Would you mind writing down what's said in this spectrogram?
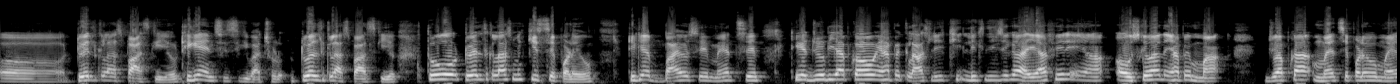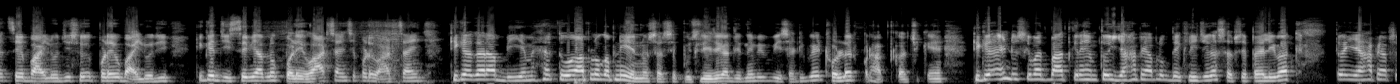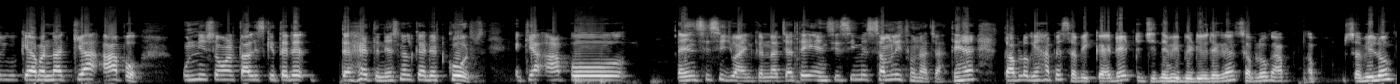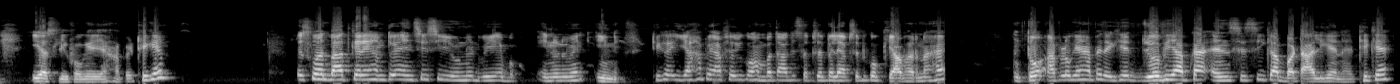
ट्वेल्थ क्लास पास किए हो, ठीक है एनसीसी की बात छोड़ो, ट्वेल्थ क्लास पास किए हो तो ट्वेल्थ क्लास में किस से पढ़े हो? ठीक है, बायो से, मैथ से, ठीक है, जो भी आपका हो, यहाँ पे क्लास लिख लिख दीजिएगा, या फिर और उसके बाद यहाँ पे मा, जो आपका मैथ से पढ़े हो, मैथ से, बायोलॉजी से पढ़े हो, बायोलॉजी, ठीक है, जिससे भी आप लोग पढ़े हो, आर्ट साइंस से पढ़े हो, आर्ट साइंस, ठीक है, अगर आप बी में है तो आप लोग अपने एनओ सर से पूछ लीजिएगा, जितने भी बी सर्टिफिकेट होल्डर प्राप्त कर चुके हैं, ठीक है एंड उसके बाद बात करें हम तो यहाँ पे आप लोग देख लीजिएगा सबसे पहली बात तो यहाँ पे आप सभी को क्या बनना, क्या आप उन्नीस सौ अड़तालीस के तहत नेशनल कैडेट कोर्स क्या आप एनसीसी ज्वाइन करना चाहते हैं? एनसीसी में सम्मिलित होना चाहते हैं? तो आप लोग यहाँ पे सभी कैडेट जितने भी वीडियो देख रहे हैं सब लोग आप, आप सभी लोग यस लिखोगे यहाँ पे ठीक है? इसके बाद बात करें हम तो एनसीसी यूनिट भी इनरोलमेंट इन ठीक है? यहाँ पे आप सभी को हम बता दें सबसे पहले आप सभी को क्या भरना है? तो आप लोग यहाँ पे देखिए जो भी आपका एनसीसी का बटालियन है ठीक है?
